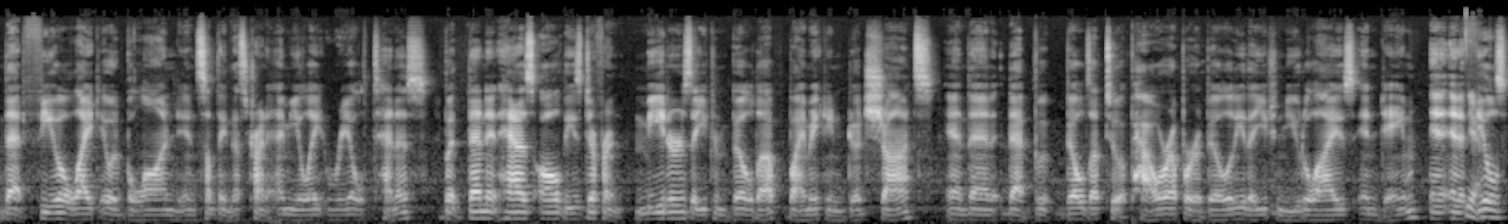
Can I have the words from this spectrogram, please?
that feel like it would belong in something that's trying to emulate real tennis. But then it has all these different meters that you can build up by making good shots, and then that bu- builds up to a power up or ability that you can utilize in game. And, and it Yeah. feels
